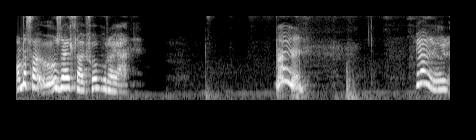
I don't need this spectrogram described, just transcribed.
Ama sa- özel sayfa bura yani. Aynen. Yani öyle.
